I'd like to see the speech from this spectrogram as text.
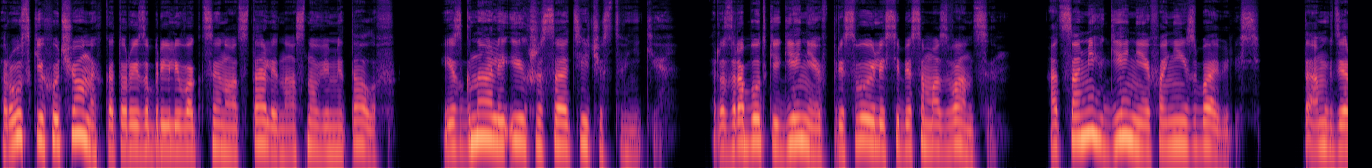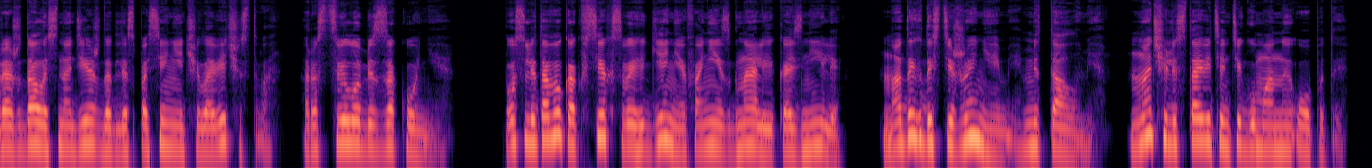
Русских ученых, которые изобрели вакцину от стали на основе металлов, изгнали их же соотечественники. Разработки гениев присвоили себе самозванцы. От самих гениев они избавились. Там, где рождалась надежда для спасения человечества, расцвело беззаконие. После того, как всех своих гениев они изгнали и казнили, над их достижениями, металлами, начали ставить антигуманные опыты.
